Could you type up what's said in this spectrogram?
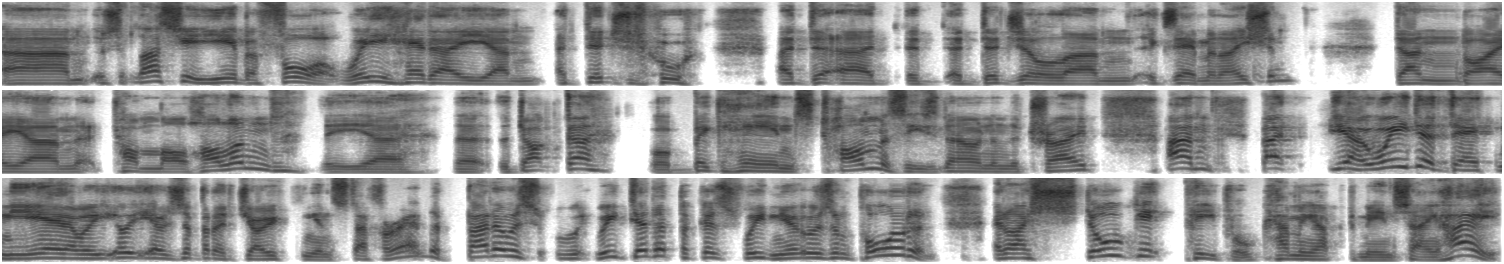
Um, was last year, year before, we had a um, a digital a, a, a digital um, examination done by um, Tom Mulholland, the, uh, the, the doctor, or Big Hands Tom, as he's known in the trade. Um, but you know, we did that, and yeah, we, it was a bit of joking and stuff around it. But it was we did it because we knew it was important. And I still get people coming up to me and saying, "Hey,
